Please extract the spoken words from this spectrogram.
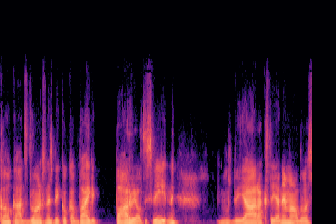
kaut kāds domas, un es biju kaut kā baigi pārvilcis vītni. Uh, Mums bija jāraksta, ja nemaldos,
